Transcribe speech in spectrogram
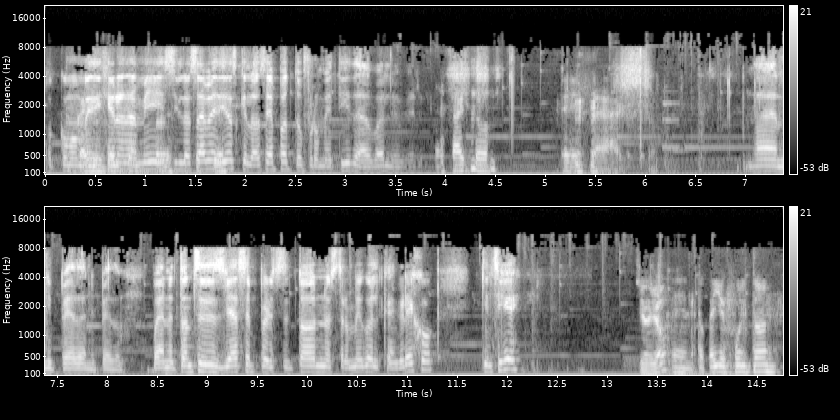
O como me dijeron a mí, si lo sabe Dios, que lo sepa tu prometida, vale, ver. Exacto. exacto. Nada, ni pedo, ni pedo. Bueno, entonces ya se presentó nuestro amigo el cangrejo. ¿Quién sigue? Yo, yo. El tocayo Fulton.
